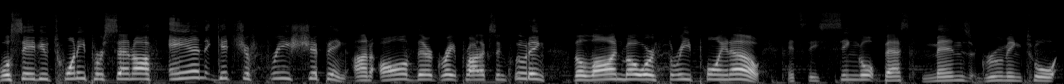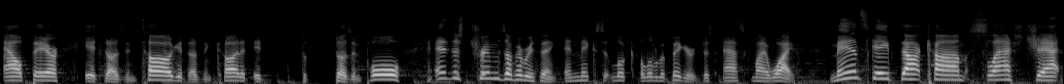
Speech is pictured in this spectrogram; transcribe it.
will save you 20% off and get you free shipping on all of their great products, including the Lawnmower 3.0. It's the single best men's grooming tool out there. It doesn't tug, it doesn't cut, it, it doesn't pull, and it just trims up everything and makes it look a little bit bigger. Just ask my wife. Manscaped.com slash chat.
